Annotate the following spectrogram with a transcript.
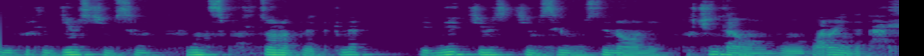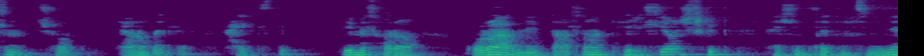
нийт төрлийн жимс жимсэн үндэс болцоонууд байдаг гинэ. Тэгээд нийт жимс жимсэн хүнсний нооны 45% буюу бараг ингээд талан шууд ямар байдлаар хаягддаг. Тийм болохоор 3.7 тэрлион ширхэг халимтай тэнцэн гинэ.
